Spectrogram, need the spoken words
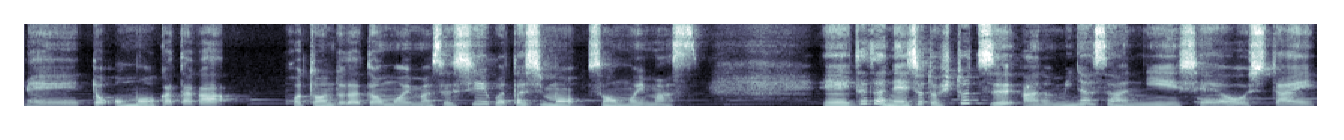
えー、と思う方がほとんどだと思いますし、私もそう思います。えー、ただね、ちょっと一つ、あの、皆さんにシェアをしたい、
